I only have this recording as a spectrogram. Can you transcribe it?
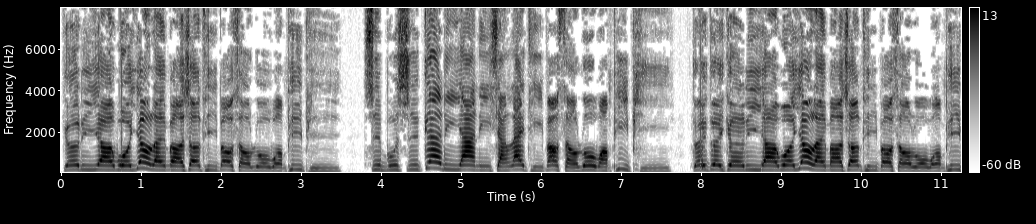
格利亚，我要来马上踢爆扫罗王屁屁。是不是格利亚？你想来踢爆扫罗王屁屁？对对，格利亚，我要来马上踢爆扫罗王屁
